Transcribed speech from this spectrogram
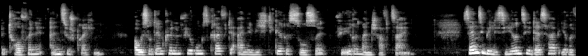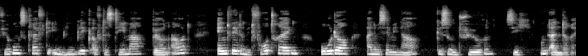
Betroffene anzusprechen. Außerdem können Führungskräfte eine wichtige Ressource für ihre Mannschaft sein. Sensibilisieren Sie deshalb Ihre Führungskräfte im Hinblick auf das Thema Burnout, entweder mit Vorträgen oder einem Seminar Gesund führen, sich und andere.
